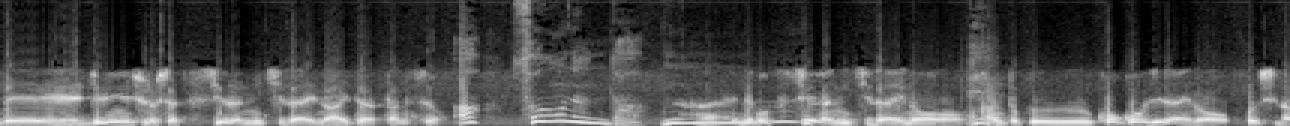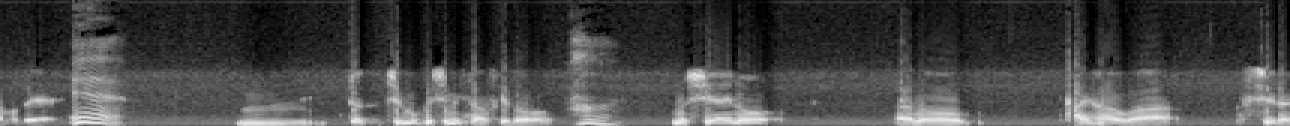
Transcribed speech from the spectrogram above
で準優勝した土浦日大の相手だったんですよ、あそうなんだ。うん。はい、で僕土浦日大の監督高校時代の講師なので、ええ。うん、ちょっと注目して見てたんですけどはい。もう試合のあの大半は土浦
